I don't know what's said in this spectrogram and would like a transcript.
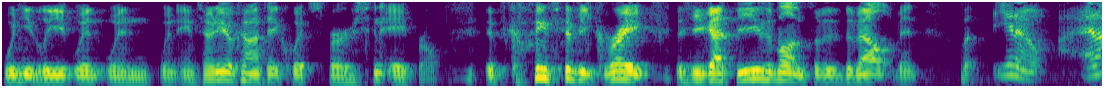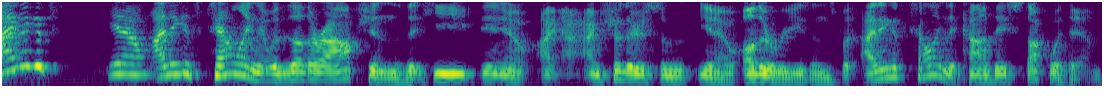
When he leave, when when when Antonio Conte quits Spurs in April, it's going to be great that he got these months of his development. But you know, and I think it's you know, I think it's telling that with his other options that he, you know, I, I'm sure there's some, you know, other reasons, but I think it's telling that Conte stuck with him.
